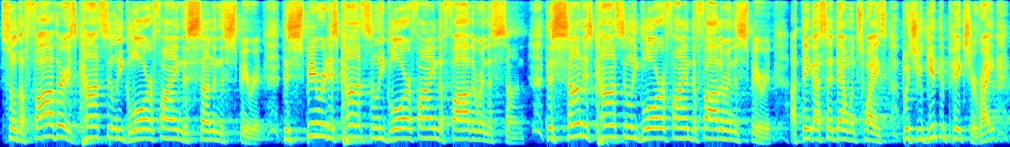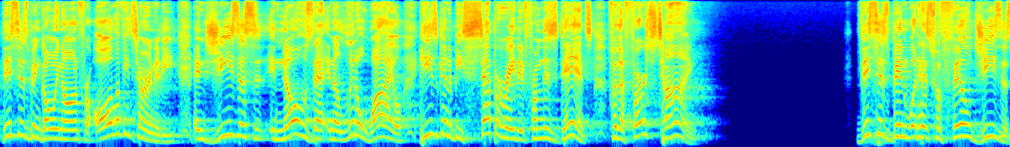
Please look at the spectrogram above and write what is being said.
So the Father is constantly glorifying the Son and the Spirit. The Spirit is constantly glorifying the Father and the Son. The Son is constantly glorifying the Father and the Spirit. I think I said that one twice, but you get the picture, right? This has been going on for all of eternity, and Jesus knows that in a little while, he's gonna be separated from this dance for the first time. This has been what has fulfilled Jesus.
